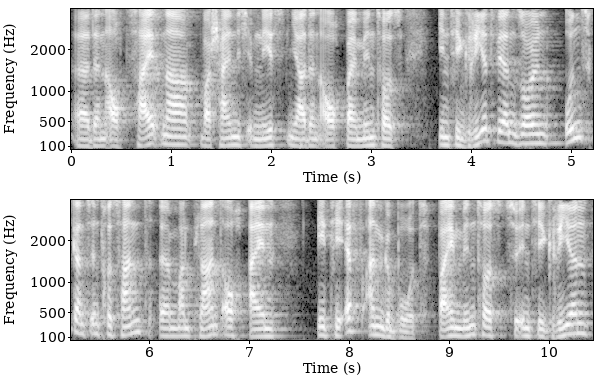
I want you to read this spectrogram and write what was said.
äh, dann auch zeitnah, wahrscheinlich im nächsten Jahr dann auch bei Mintos integriert werden sollen. Und ganz interessant, äh, man plant auch ein ETF-Angebot bei Mintos zu integrieren,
